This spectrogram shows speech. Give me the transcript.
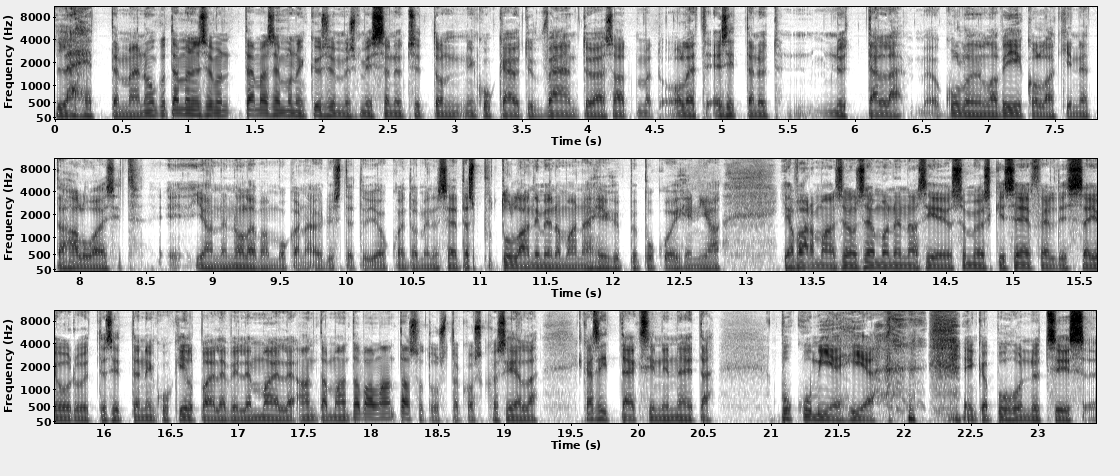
lähettämään. Onko tämä semmoinen kysymys, missä nyt sitten on niin käyty vääntöä? Sä olet esittänyt nyt tällä kuluneella viikollakin, että haluaisit Jannen olevan mukana yhdistetyn joukkueen toiminnassa. Ja tässä tullaan nimenomaan näihin hyppypukuihin. Ja, ja varmaan se on semmoinen asia, jossa myöskin Seefeldissä jouduitte sitten niin kilpaileville maille antamaan tavallaan tasotusta, koska siellä käsittääkseni näitä pukumiehiä, enkä puhu nyt siis äh,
